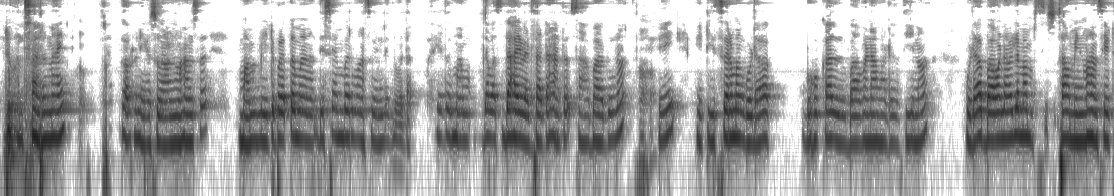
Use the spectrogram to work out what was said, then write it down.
තිරුවන් සරණයි. ගෞරවනීය ස්වාමීන් වහන්සේ මම මීට ප්‍රථම දෙසැම්බර් මාසෙ වෙනකොට හරියට මම දවස් 10 වැඩසටහනට සහභාගී වුණා. මේ ඊට ඉස්සර මම ගොඩාක් බොහෝ කල් භාවනා වඩලා තියෙනවා. ගොඩාක් භාවනා වල මම ස්වාමින් වහන්සේට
